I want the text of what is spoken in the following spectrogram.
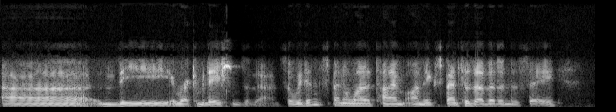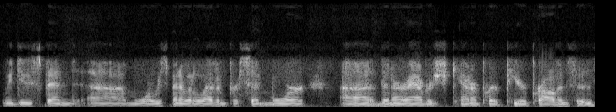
uh, the recommendations of that. So we didn't spend a lot of time on the expenses other than to say we do spend uh, more. We spend about 11% more uh, than our average counterpart peer provinces.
